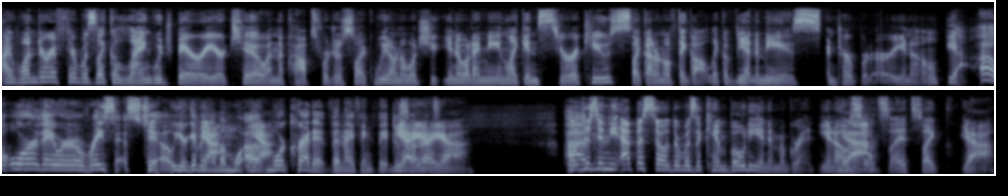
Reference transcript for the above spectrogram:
I wonder if there was like a language barrier too. And the cops were just like, we don't know what you, you know what I mean? Like in Syracuse, like I don't know if they got like a Vietnamese interpreter, you know? Yeah. Oh, or they were racist too. You're giving Yeah, them a more, uh, yeah. more credit than I think they deserve. Yeah, yeah, yeah. Well, just Um, in the episode, there was a Cambodian immigrant, you know? So it's it's like, yeah.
